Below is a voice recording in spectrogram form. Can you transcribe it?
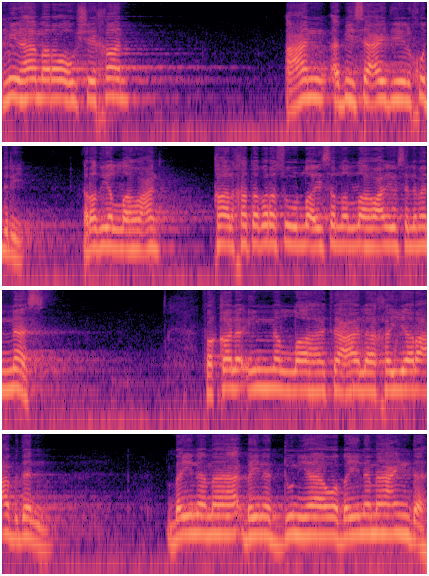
منها ما رواه الشيخان عن أبي سعيد الخدري رضي الله عنه. قال خطب رسول الله صلى الله عليه وسلم الناس. فقال إن الله تعالى خير عبدا بين, ما بين الدنيا وبين ما عنده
